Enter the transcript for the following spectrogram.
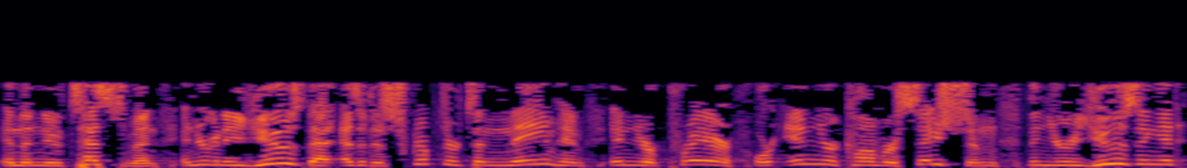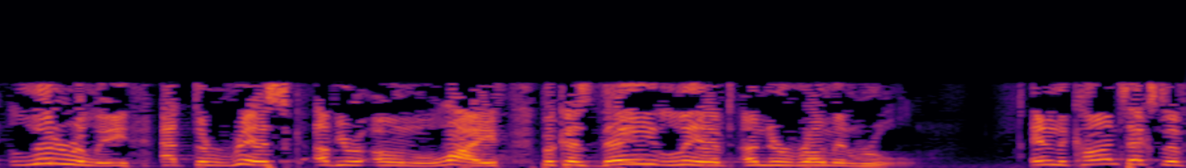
in the New Testament, and you're going to use that as a descriptor to name Him in your prayer or in your conversation, then you're using it literally at the risk of your own life because they lived under Roman rule. And in the context of,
